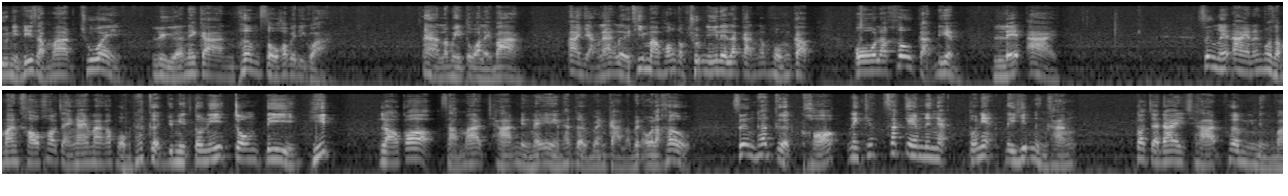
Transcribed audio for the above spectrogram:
ยูนิตที่สามารถช่วยเหลือในการเพิ่มโซเข้าไปดีกว่าอ่าเรามีตัวอะไรบ้างอ่าอย่างแรกเลยที่มาพร้อมกับชุดนี้เลยละกันครับผมกับ Oracle Guardian Red Eye ซึ่ง Red Eye นั้นความสามารถเขาเข้าใจง่ายมากครับผม ถ้าเกิดยูนิตตัวนี้โจมตีฮิตเราก็สามารถชาร์จหนึ่งได้เอง ถ้าเกิดแวนการ์ดเราเป็น Oracle ซึ่งถ้าเกิดขอในสักเกมหนึ่งอะตัวเนี้ยตีฮิตหนึ่งครั้ง ก็จะได้ชาร์จเพิ่มอีกหนึ่งใบ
